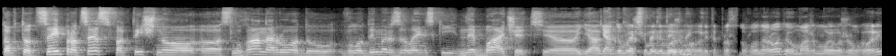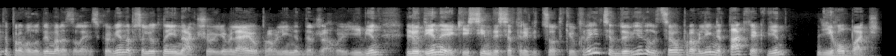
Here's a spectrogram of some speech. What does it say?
Тобто цей процес фактично е, слуга народу Володимир Зеленський не бачать е, як Я думаю, що ми не можемо говорити про слугу народу. Ми можемо, можемо говорити про Володимира Зеленського. Він абсолютно інакше уявляє управління державою, і він людина, якій 73% українців довірили це управління так, як він його бачить.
